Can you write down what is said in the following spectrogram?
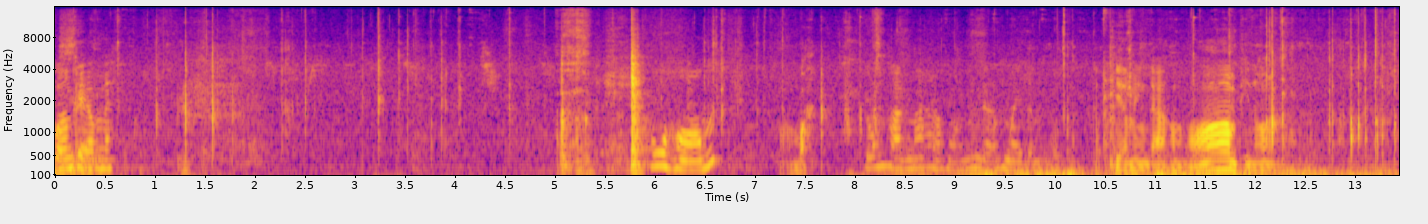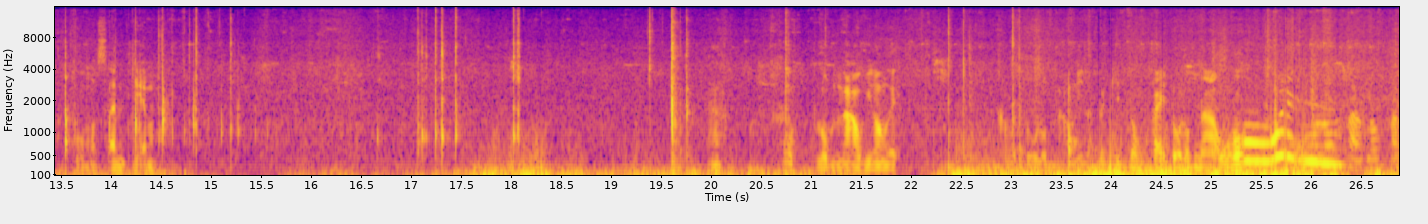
ของแถมนะโอ้หอมหอมบ่ลมพัดมาหอมเดี๋ยวห่วยเป็นกับแจ่วแมงดาหอมๆพี่น้องโปรโมชั่นแถมฮะโอ้ลมหนาวพี่น้องเอ้ยเข้าตัวลมหนาวนี่แหละไปกินต้มไก่ตัวลมหนาวโอ้โหลมผักลมผัก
